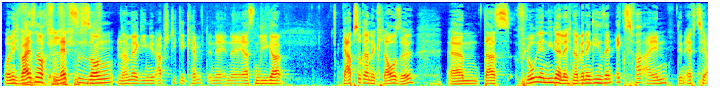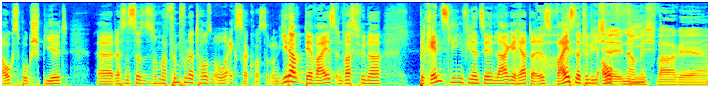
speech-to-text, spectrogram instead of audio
Und ich weiß noch, letzte Saison haben wir gegen den Abstieg gekämpft in der, in der ersten Liga. Gab sogar eine Klausel, ähm, dass Florian Niederlechner, wenn er gegen seinen Ex-Verein, den FC Augsburg, spielt, äh, dass uns das nochmal 500.000 Euro extra kostet. Und jeder, der weiß, in was für einer brenzligen finanziellen Lage Hertha ist, weiß natürlich Ich auch, wie, mich vage, ja.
